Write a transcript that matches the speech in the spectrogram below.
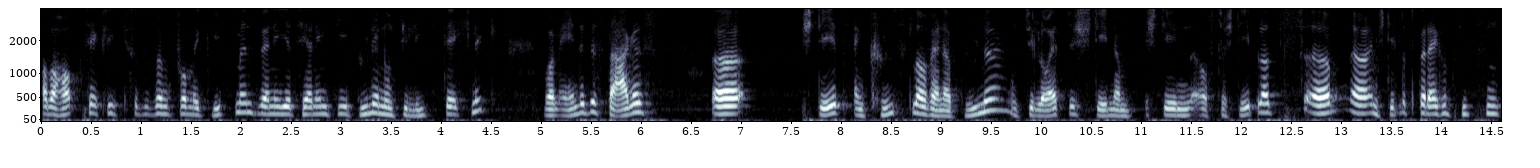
aber hauptsächlich sozusagen vom Equipment, wenn ich jetzt hernehme, die Bühnen- und die Lichttechnik. Aber am Ende des Tages äh, steht ein Künstler auf einer Bühne und die Leute stehen, am, stehen auf der Stehplatz, äh, äh, im Stehplatzbereich und sitzen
